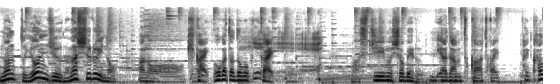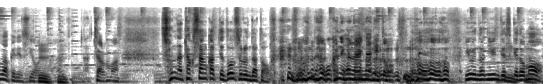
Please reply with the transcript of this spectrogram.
うんなんと47種類の、あの機械大型土木機械、まあ、スチームショベルエアダンプカーとかいっぱい買うわけですよ。うんうん。だったらまあそんなたくさん買ってどうするんだと。こんなお金がないのにと。言うの言うんですけども、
